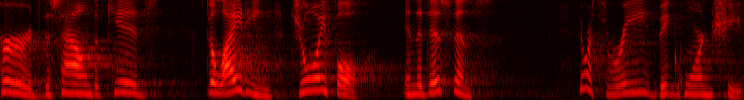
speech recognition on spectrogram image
heard the sound of kids delighting, joyful in the distance. There were three bighorn sheep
